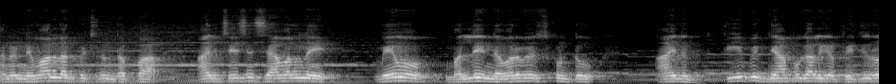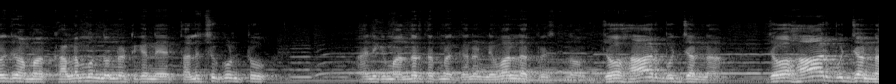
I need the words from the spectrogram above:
ఘన నివాళులు అర్పించడం తప్ప ఆయన చేసిన సేవల్ని మేము మళ్ళీ నెవరవేసుకుంటూ ఆయన తీపి జ్ఞాపకాలుగా ప్రతిరోజు మా కళ్ళ ముందు ఉన్నట్టుగానే తలుచుకుంటూ ఆయనకి మా అందరి తరపున ఘన నివాళులు అర్పిస్తున్నాం. జోహార్ బుజ్జన్న జోహార్ బుజ్జన్న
